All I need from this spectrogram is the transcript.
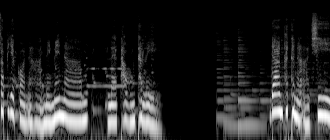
ทรัพยากรอาหารในแม่น้ำและท้องทะเล ด้านพัฒนาอาชีพ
